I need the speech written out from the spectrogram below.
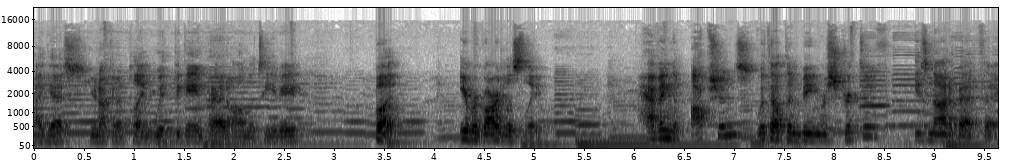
I guess. You're not gonna play with the gamepad on the TV, but irregardlessly, having options without them being restrictive is not a bad thing.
